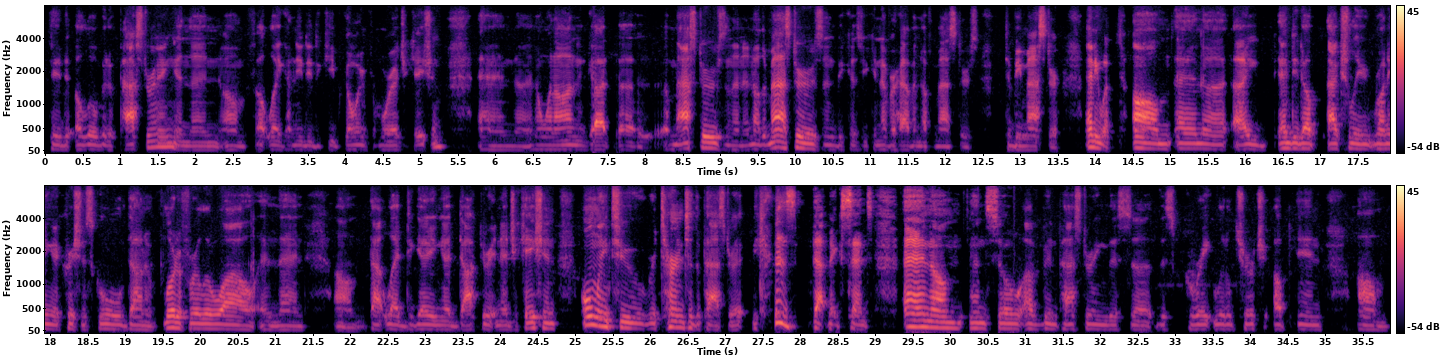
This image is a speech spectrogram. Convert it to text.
did a little bit of pastoring and then um, felt like I needed to keep going for more education. And, uh, and I went on and got uh, a master's and then another master's. And because you can never have enough masters to be master. Anyway, um, and uh, I ended up actually running a Christian school down in Florida for a little while. And then um, that led to getting a doctorate in education, only to return to the pastorate because that makes sense. And um and so I've been pastoring this uh this great little church up in um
